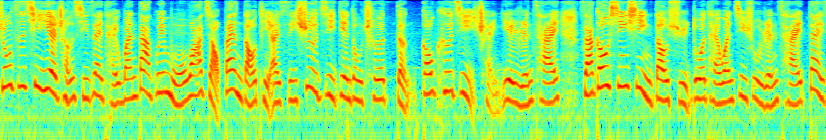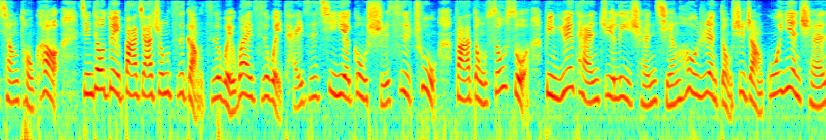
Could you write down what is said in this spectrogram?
中资企业长期在台湾大规模挖角半导体、IC 设计、电动车等高科技产业人才，砸高薪吸引到许多台湾技术人才带枪投靠。检调对八家中资、港资、委外资、委台资企业共十四处发动搜索，并约谈聚力成前后任董事长郭彦成、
